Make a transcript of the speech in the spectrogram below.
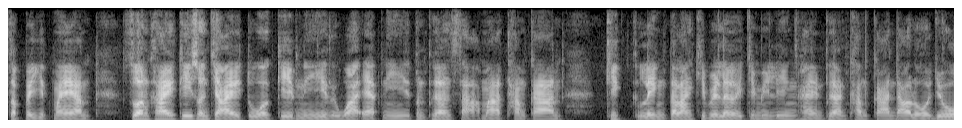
Speedman ส่วนใครที่สนใจตัวเกมนี้หรือว่าแอปนี้เพื่อนๆสามารถทำการคลิกลิงก์ตารางคลิปไว้เลย จะมีลิงก์ให้เพื่อนๆทำการดาวน์โหลดอยู่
